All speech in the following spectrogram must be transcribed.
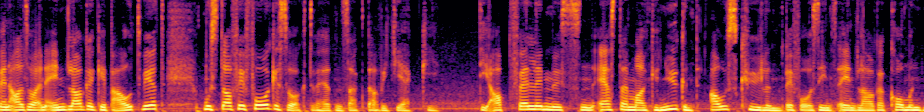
Wenn also ein Endlager gebaut wird, muss dafür vorgesorgt werden, sagt David Jäcki. Die Abfälle müssen erst einmal genügend auskühlen, bevor sie ins Endlager kommen.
